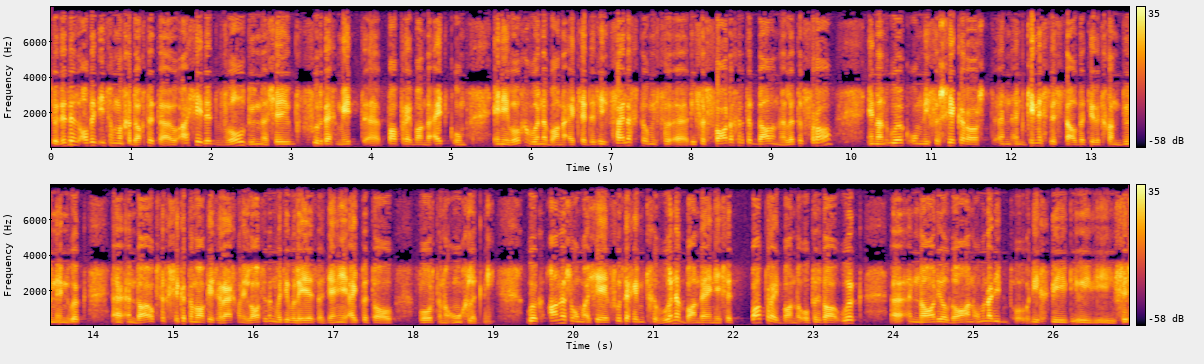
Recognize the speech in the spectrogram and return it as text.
So dit is altyd iets om in gedagte te hou. As jy dit wil doen, as jy voertuig met uh, paprybande uitkom en jy wil gewone bande uitsit, is dit veiligste om die, uh, die vervaardiger te bel en hulle te vra en dan ook om die versekeraars in in kennis te stel dat jy dit gaan doen en ook uh, in daai opsig seker te maak jy's reg want die laaste ding wat jy wil hê is dat jy nie uitbetaal word in 'n ongeluk nie. Ook andersom as jy 'n voertuig het met gewone bande en jy sit paprybande op, is daar ook 'n uh, nadeel daaraan omdat die die die die die, die,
